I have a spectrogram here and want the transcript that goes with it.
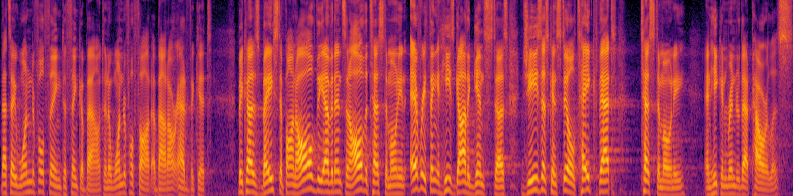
That's a wonderful thing to think about and a wonderful thought about our advocate. Because based upon all the evidence and all the testimony and everything that he's got against us, Jesus can still take that testimony and he can render that powerless.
